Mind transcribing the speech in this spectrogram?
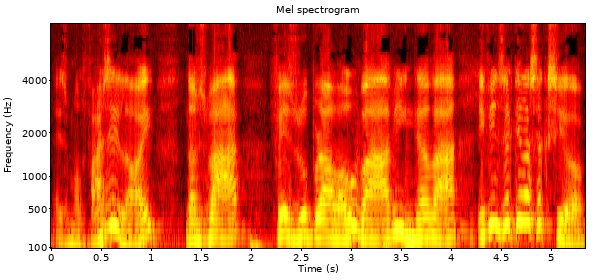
és molt fàcil, oi? Doncs va, fes-ho, prova-ho, va, vinga, va. I fins aquí la secció.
